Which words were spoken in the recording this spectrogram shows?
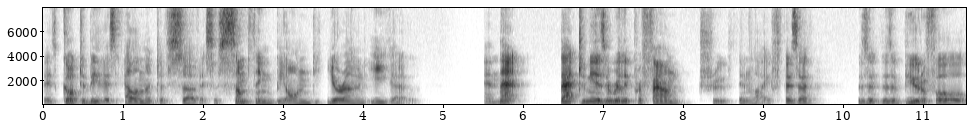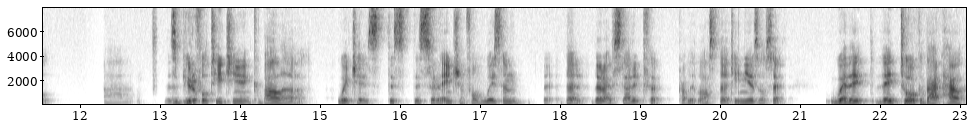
there's got to be this element of service, of something beyond your own ego. And that that to me is a really profound truth in life. There's a there's a there's a beautiful uh, there's a beautiful teaching in Kabbalah, which is this this sort of ancient form of wisdom that, that, that I've studied for probably the last 13 years or so, where they they talk about how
